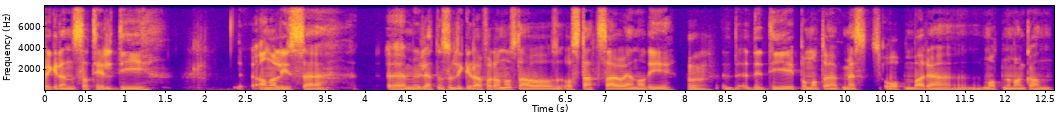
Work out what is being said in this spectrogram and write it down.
begrensa til de analysemulighetene som ligger der foran oss. Da, og, og Stats er jo en av de, de, de på en måte mest åpenbare måtene man kan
